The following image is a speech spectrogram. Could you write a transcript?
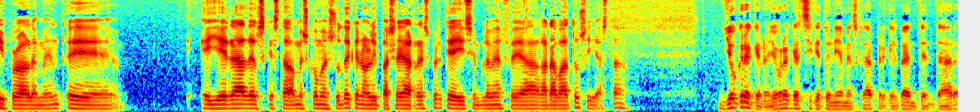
I probablement eh, ell era dels que estava més convençut de que no li passaria res perquè ell simplement feia garabatos i ja està. Jo crec que no, jo crec que sí que tenia més clar perquè ell va intentar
